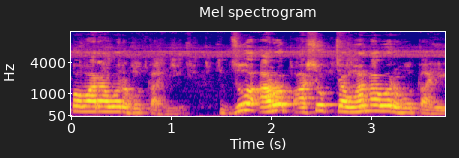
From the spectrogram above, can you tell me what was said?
पवारावर होत आहे जो आरोप अशोक चव्हाणावर होत आहे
